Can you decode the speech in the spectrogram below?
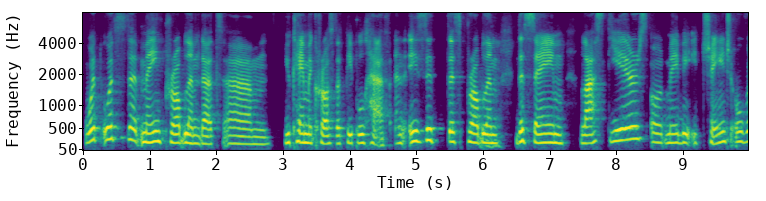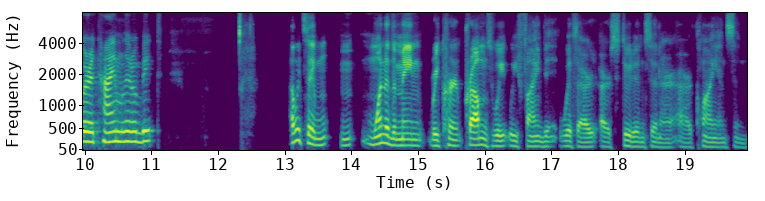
what what's the main problem that um, you came across that people have, and is it this problem mm-hmm. the same last years, or maybe it changed over a time a little bit? I would say one of the main recurrent problems we, we find with our, our students and our, our clients and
